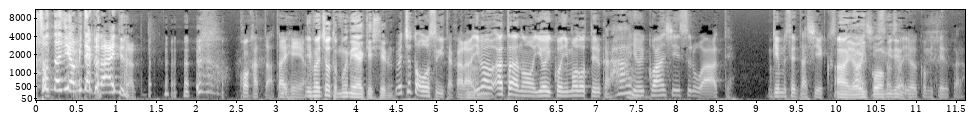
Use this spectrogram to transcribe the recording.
ー、そんなには見たくないってなって。怖かった。大変や。今ちょっと胸焼けしてる。今ちょっと多すぎたから、うん今、あとあの、良い子に戻ってるから、ああ、良い子安心するわーって。ゲームセンター CX。あ良い子を見てる良い子見てるから。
